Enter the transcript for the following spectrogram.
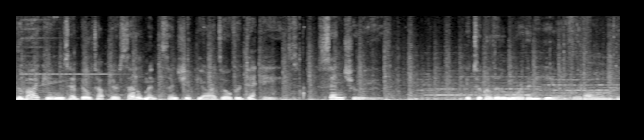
The Vikings had built up their settlements and shipyards over decades, centuries. It took a little more than a year for it all to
